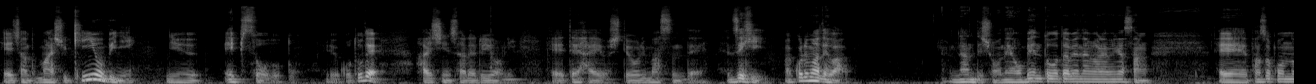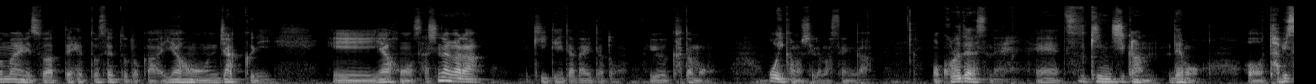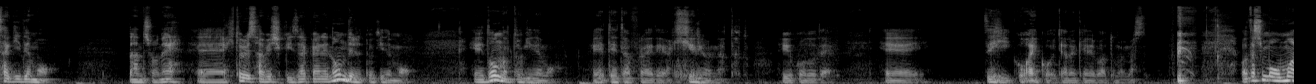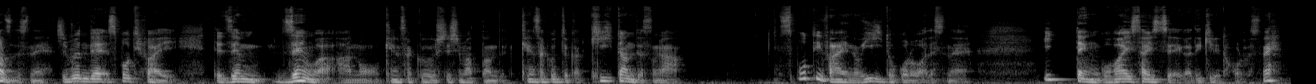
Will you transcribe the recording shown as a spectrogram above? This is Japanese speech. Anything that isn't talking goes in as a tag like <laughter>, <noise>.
えーちゃんと毎週金曜日にニューエピソードということで配信されるように、えー手配をしておりますんで、ぜひ、まあ、これまではなんでしょうねお弁当を食べながら皆さん、えーパソコンの前に座ってヘッドセットとかイヤホンジャックに、えーイヤホンを差しながら聞いていただいたという方も多いかもしれませんがもうこれでですね、えー通勤時間でも旅先でもなんでしょうね、えー一人寂しく居酒屋で飲んでる時でも、えーどんな時でも、えーデータフライデーが聞けるようになったということで、えーぜひご愛顧いただければと思います。私も思わずですね自分で Spotify で全全はあの検索してしまったんで検索っていうか聞いたんですが Spotify のいいところはですね1.5倍再生ができるところですね。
